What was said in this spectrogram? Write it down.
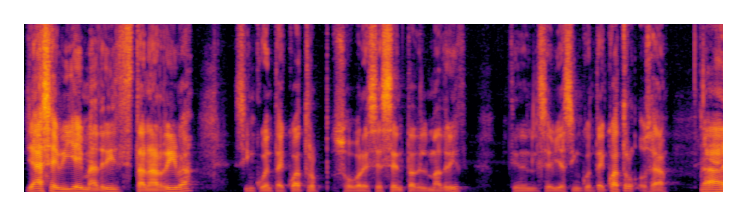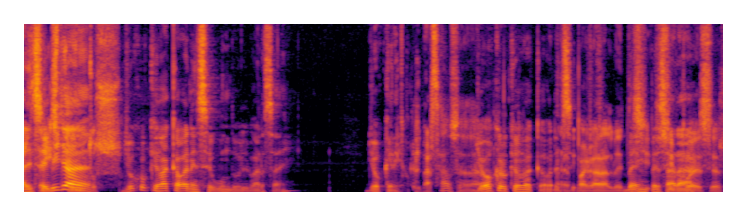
Ya Sevilla y Madrid están arriba, 54 sobre 60 del Madrid. Tiene el Sevilla 54. O sea, Ah, el seis Sevilla, puntos. yo creo que va a acabar en segundo el Barça, ¿eh? Yo creo. el Barça, o sea, Yo creo que va a acabar en a segundo. pagar al Betis. Va a sí- empezar sí a, puede ser.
